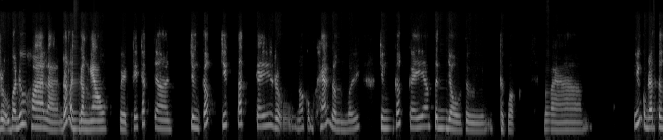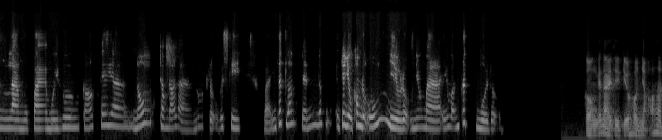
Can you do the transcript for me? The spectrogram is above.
rượu và nước hoa là rất là gần nhau về cái cách, ờ, chưng cất, chiết tách cái rượu nó cũng khá gần với chưng cất cái, a, tinh dầu từ thực vật. Và Yến cũng đã từng làm một vài mùi hương có cái, a, nốt trong đó là nốt rượu whisky và Yến thích lắm, đến lúc cho dù không được uống nhiều rượu nhưng mà Yến vẫn thích mùi rượu. Còn cái này thì, kiểu, hồi nhỏ thôi,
